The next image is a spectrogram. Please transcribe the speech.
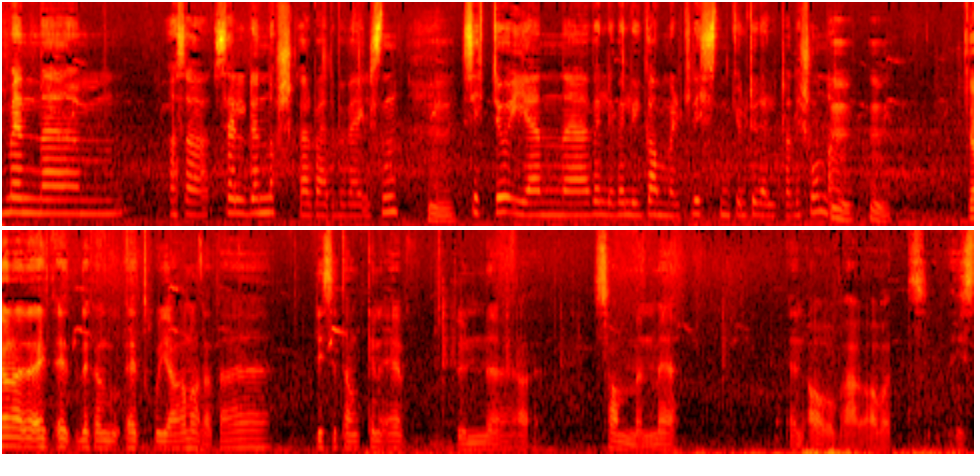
Men um, altså, selv den norske arbeiderbevegelsen Mm. sitter jo i en uh, veldig, veldig gammel kristen kulturell tradisjon, da. Mm, mm. Ja, jeg, jeg, det kan, jeg tror gjerne at dette, disse tankene er bundet sammen med en arv her av at his,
